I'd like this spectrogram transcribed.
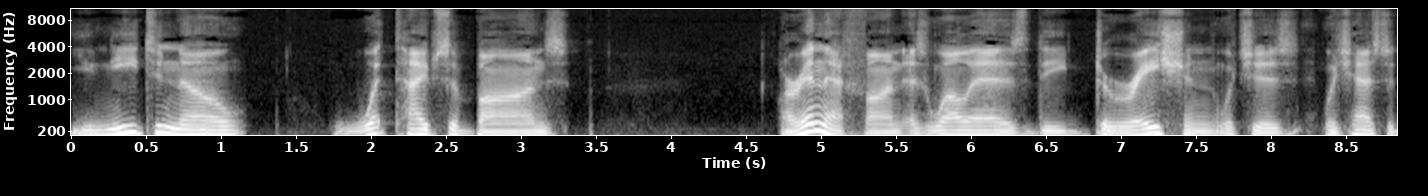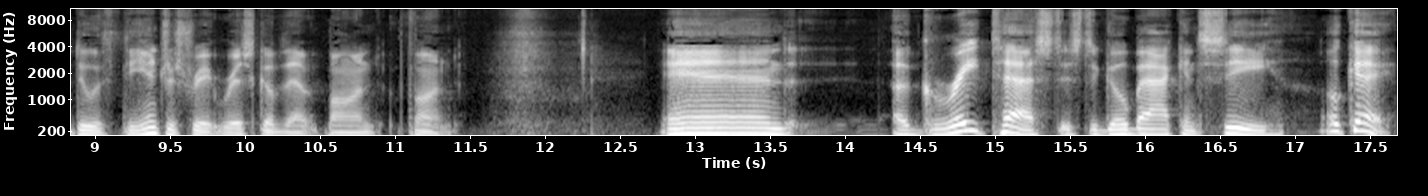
You need to know what types of bonds are in that fund as well as the duration which is which has to do with the interest rate risk of that bond fund. And a great test is to go back and see, okay,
